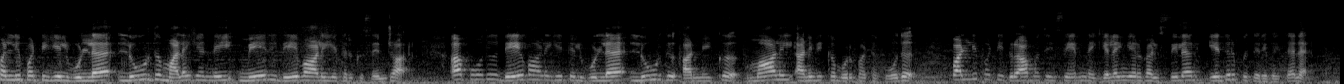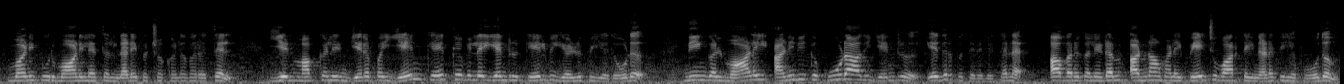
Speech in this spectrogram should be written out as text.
பள்ளிப்பட்டியில் உள்ள லூர்து மலையன்னை மேரி தேவாலயத்திற்கு சென்றார். அப்போது தேவாலயத்தில் உள்ள லூர்து அன்னைக்கு மாலை அணிவிக்க முற்பட்ட போது பள்ளிப்பட்டி கிராமத்தை சேர்ந்த இளைஞர்கள் சிலர் எதிர்ப்பு தெரிவித்தனர். மணிப்பூர் மாநிலத்தில் நடைபெற்ற கலவரத்தில் என் மக்களின் இறப்பை ஏன் கேட்கவில்லை? என்று கேள்வி எழுப்பியதோடு நீங்கள் மாலை அணிவிக்க கூடாது என்று எதிர்ப்பு தெரிவித்தனர். அவர்களிடம் அண்ணாமலை பேச்சுவார்த்தை நடத்திய போதும்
